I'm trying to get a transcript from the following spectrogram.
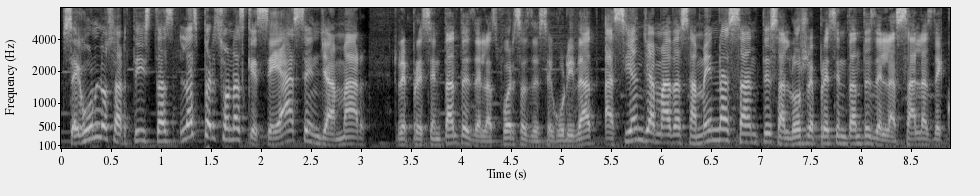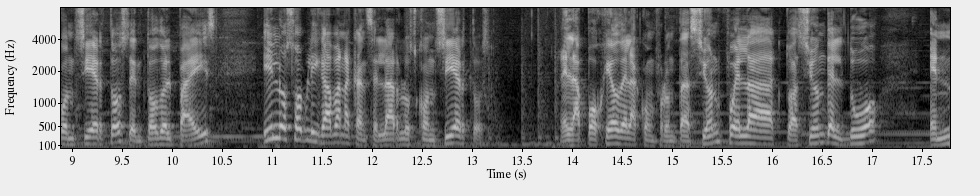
Según los artistas, las personas que se hacen llamar representantes de las fuerzas de seguridad hacían llamadas amenazantes a los representantes de las salas de conciertos en todo el país y los obligaban a cancelar los conciertos. El apogeo de la confrontación fue la actuación del dúo en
